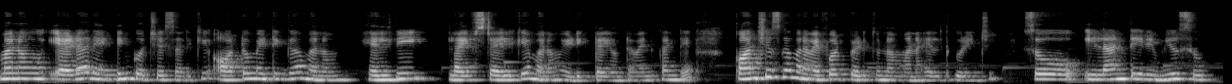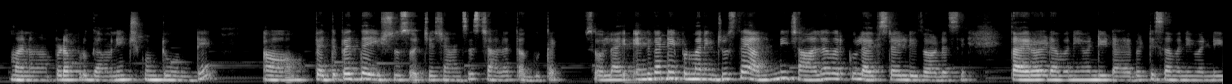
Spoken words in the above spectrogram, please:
మనం ఏడాది ఎండింగ్కి వచ్చేసరికి ఆటోమేటిక్గా మనం హెల్తీ లైఫ్ స్టైల్కే మనం ఎడిక్ట్ అయి ఉంటాం. ఎందుకంటే కాన్షియస్గా మనం ఎఫర్ట్ పెడుతున్నాం మన హెల్త్ గురించి. సో ఇలాంటి రివ్యూస్ మనం అప్పుడప్పుడు గమనించుకుంటూ ఉంటే పెద్ద పెద్ద ఇష్యూస్ వచ్చే ఛాన్సెస్ చాలా తగ్గుతాయి. సో లైఫ్ ఎందుకంటే ఇప్పుడు మనకి చూస్తే అన్ని చాలా వరకు లైఫ్ స్టైల్ డిజార్డర్స్ థైరాయిడ్ అవనివ్వండి డయాబెటీస్ అవనివ్వండి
